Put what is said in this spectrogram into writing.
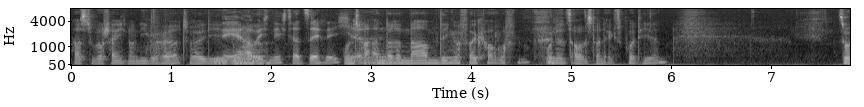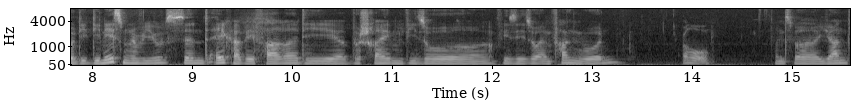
Hast du wahrscheinlich noch nie gehört, weil die nee, habe ich nicht tatsächlich. unter Äh, anderen Namen Dinge verkaufen und ins Ausland exportieren. So, die, die nächsten Reviews sind LKW-Fahrer, die beschreiben, wie, so, wie sie so empfangen wurden. Oh, Und zwar Jan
